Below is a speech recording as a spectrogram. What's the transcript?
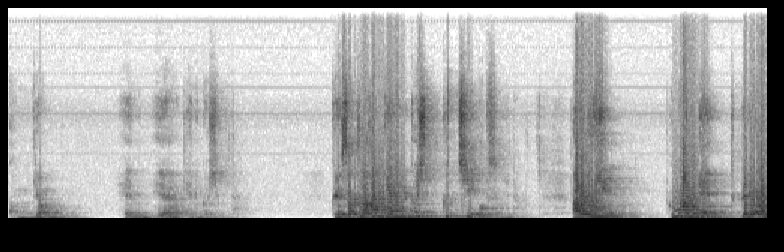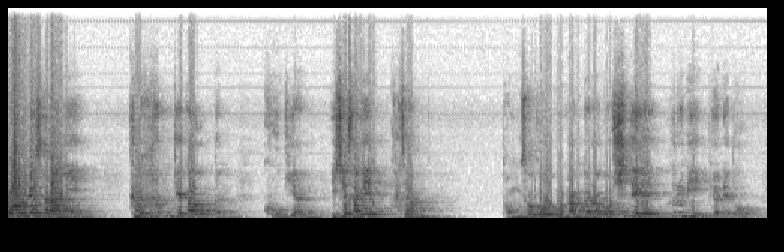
공경해야 되는 것입니다. 그래서 그 한계는 끝이, 끝이 없습니다. 바로 우리 부모님의, 특별히 어머님의 사랑이 그 한계가 없는 고귀한 이 세상의 가장 동서고금을 막론하고 시대의 흐름이 변해도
